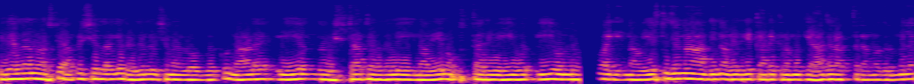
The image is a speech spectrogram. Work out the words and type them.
ಇದೆಲ್ಲಾನು ಅಷ್ಟೇ ಅಫಿಷಿಯಲ್ ಆಗಿ ರೆಸಲ್ಯೂಷನ್ ಅಲ್ಲಿ ಹೋಗ್ಬೇಕು. ನಾಳೆ ಈ ಒಂದು ಶಿಷ್ಟಾಚಾರದಲ್ಲಿ ಈಗ ನಾವು ಏನು ಒಪ್ಪಿಸ್ತಾ ಇದೀವಿ, ಈ ಒಂದು ನಾವು ಎಷ್ಟು ಜನ ಆ ದಿನ ವೇದಿಕೆ ಕಾರ್ಯಕ್ರಮಕ್ಕೆ ಹಾಜರಾಗ್ತಾರೆ ಅನ್ನೋದ್ರ ಮೇಲೆ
